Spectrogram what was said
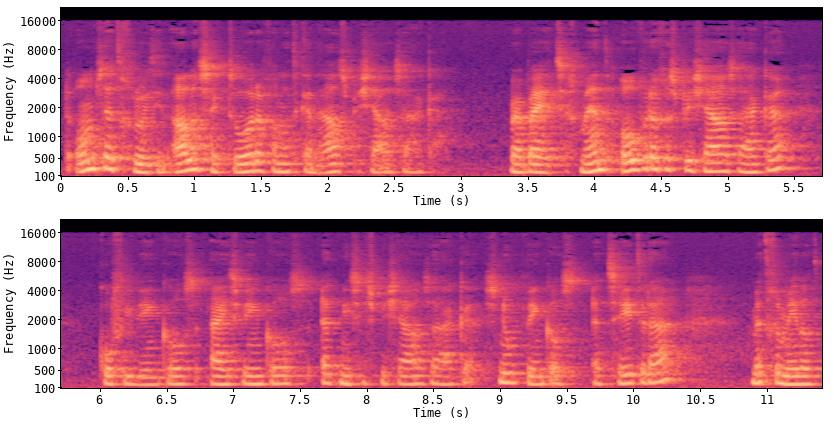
De omzet groeit in alle sectoren van het kanaal speciaalzaken, waarbij het segment overige speciaalzaken koffiewinkels, ijswinkels, etnische speciaalzaken, snoepwinkels, etc. met gemiddeld 21,6%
